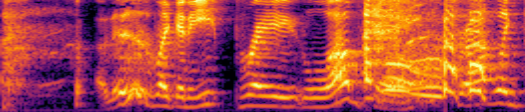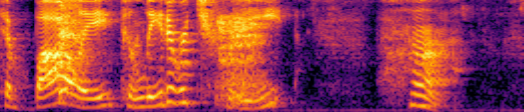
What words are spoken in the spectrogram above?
this is like an eat pray love thing. Traveling to bali to lead a retreat. Huh.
